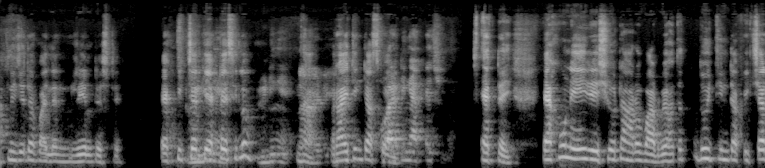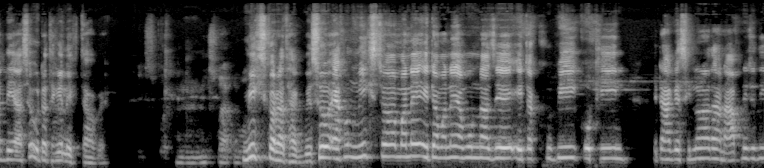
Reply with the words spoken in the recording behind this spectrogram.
আপনি যেটা পাইলেন রিয়েল টেস্টে এক পিকচার কি একটাই ছিল? না রাইটিং টাস্ক রাইটিং একটাই ছিল। একটাই। এখন এই রেশিওটা আরও বাড়বে। হয়তো দুই তিনটা পিকচার দিয়ে আছে ওটা থেকে লিখতে হবে। মিক্স মিক্স করা থাকবে। সো এখন মিক্সড মানে এটা মানে এমন না যে এটা খুবই কঠিন এটা আগে ছিল না তা না আপনি যদি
